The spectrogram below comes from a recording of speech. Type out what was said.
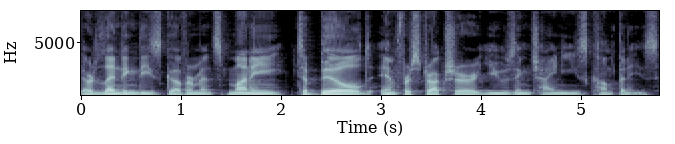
are lending these governments money to build infrastructure using Chinese companies.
